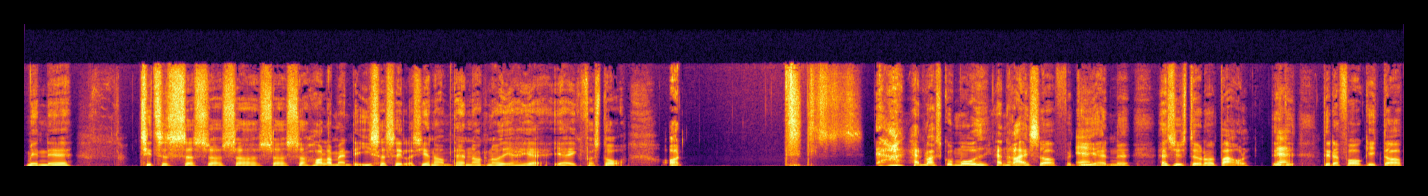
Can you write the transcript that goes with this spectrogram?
Men øh, tit så, så, så, så, så, så holder man det i sig selv og siger, men der er nok noget, jeg her, jeg ikke forstår. Og ja, han var sgu modig. Han rejste op, fordi Ja. han, øh, han synes, det var noget bagl. Det, Ja. ja. det, det, der foregik derop.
